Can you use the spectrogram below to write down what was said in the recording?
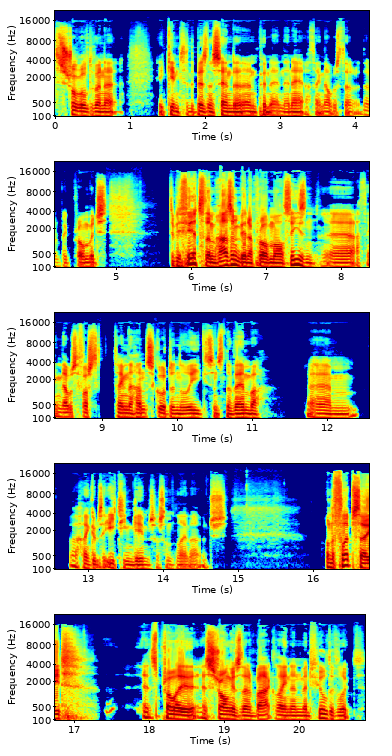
struggled when it it came to the business end and, and putting it in the net. I think that was their, their big problem, which, to be fair to them, hasn't been a problem all season. Uh, I think that was the first time they hadn't scored in the league since November. Um, I think it was 18 games or something like that. Which, on the flip side, it's probably as strong as their backline and midfield have looked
